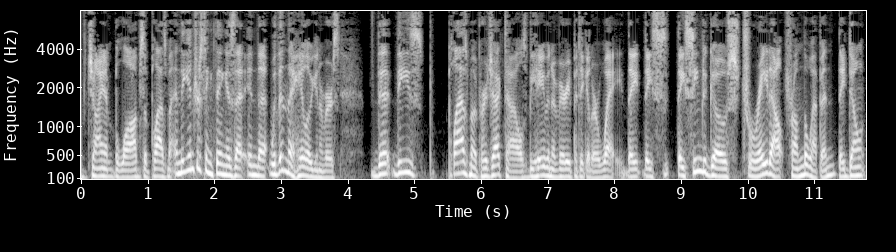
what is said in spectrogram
giant blobs of plasma. And the interesting thing is that in the, within the Halo universe, the, these plasma projectiles behave in a very particular way. They, they, they seem to go straight out from the weapon. They don't,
